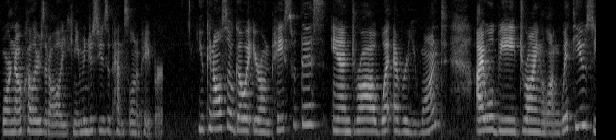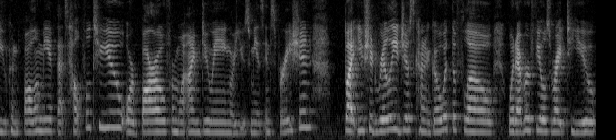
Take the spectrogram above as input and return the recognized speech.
or no colors at all. You can even just use a pencil and a paper. You can also go at your own pace with this and draw whatever you want. I will be drawing along with you so you can follow me if that's helpful to you or borrow from what I'm doing or use me as inspiration. But you should really just kind of go with the flow, whatever feels right to you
